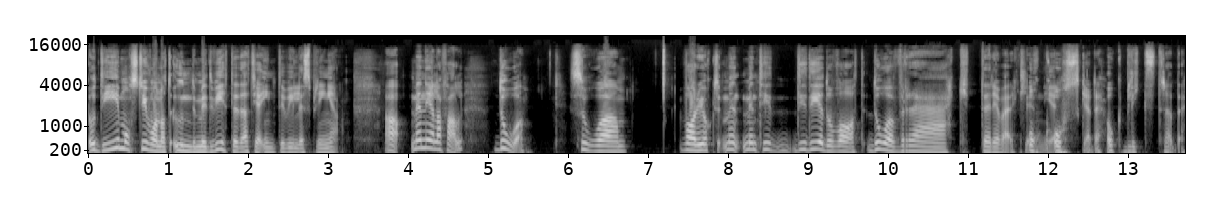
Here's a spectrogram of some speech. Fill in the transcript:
och det måste ju vara något undermedvetet att jag inte ville springa. Ja, men i alla fall, då så um, var det ju också, men, men till, till det då var att då vräkte det verkligen ner. och åskade. och blixtrade.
